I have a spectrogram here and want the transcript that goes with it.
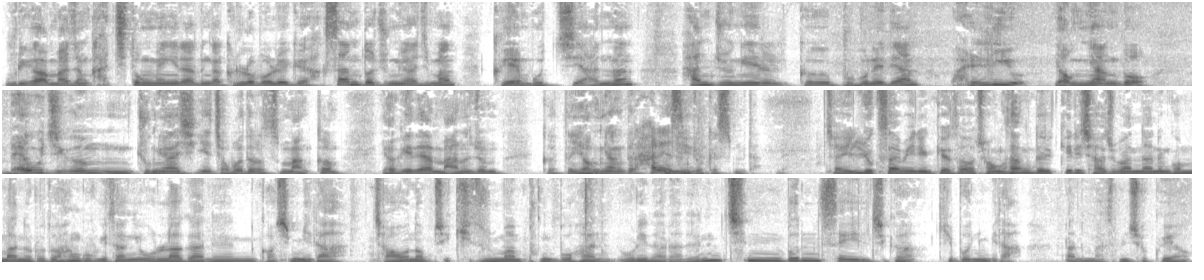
우리가 맞은 가치 동맹이라든가 글로벌 외교 확산도 중요하지만 그에 못지않는 한중일 그 부분에 대한 관리 역량도 매우 지금 중요한 시기에 접어들었을 만큼 여기에 대한 많은 좀 그 어떤 역량들 할애했으면 네. 좋겠습니다. 네. 자, 1632님께서 정상들끼리 자주 만나는 것만으로도 한국 이상이 올라가는 것입니다. 자원 없이 기술만 풍부한 우리나라는 친분 세일즈가 기본입니다. 라는 말씀 주셨고요.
